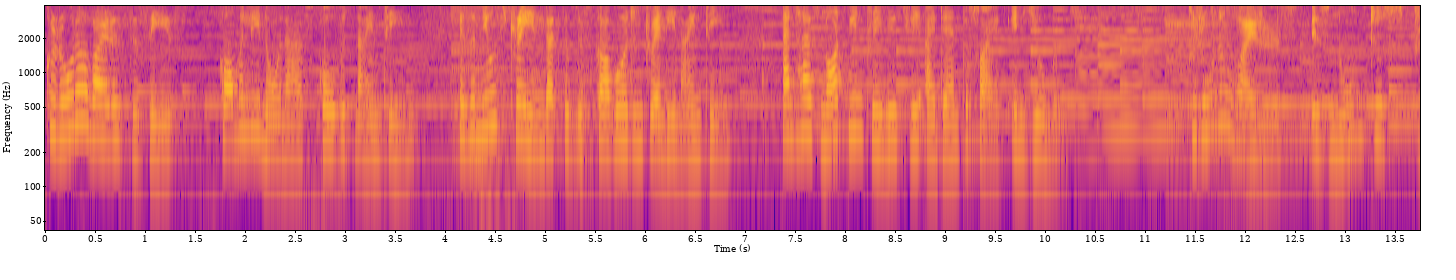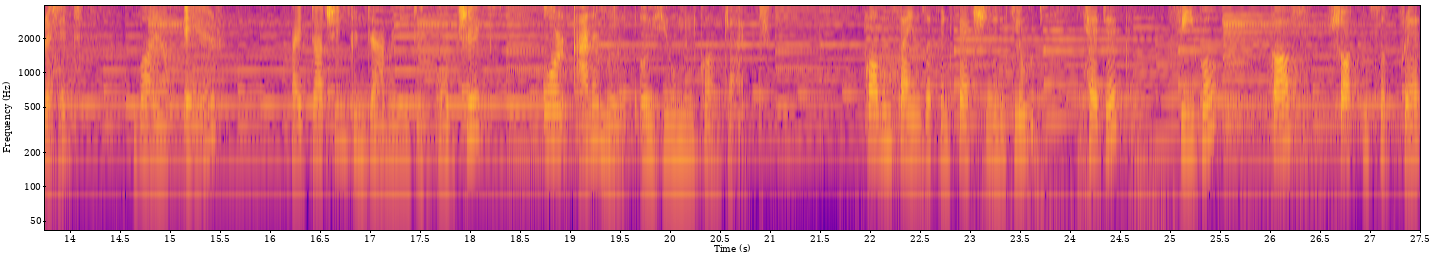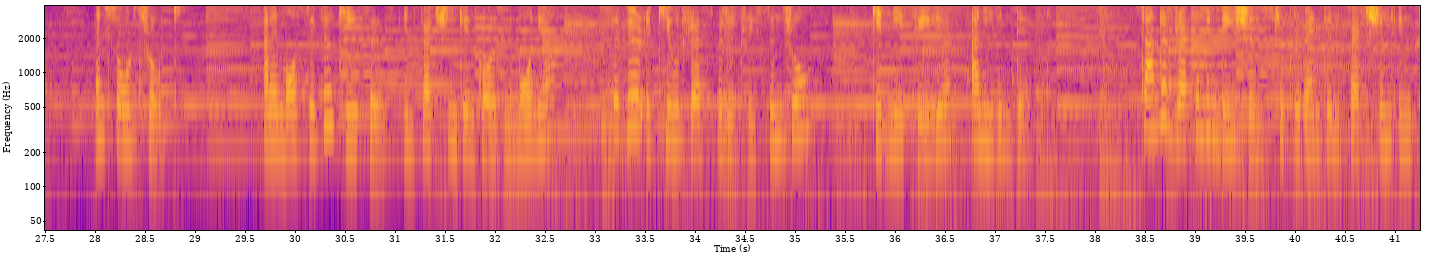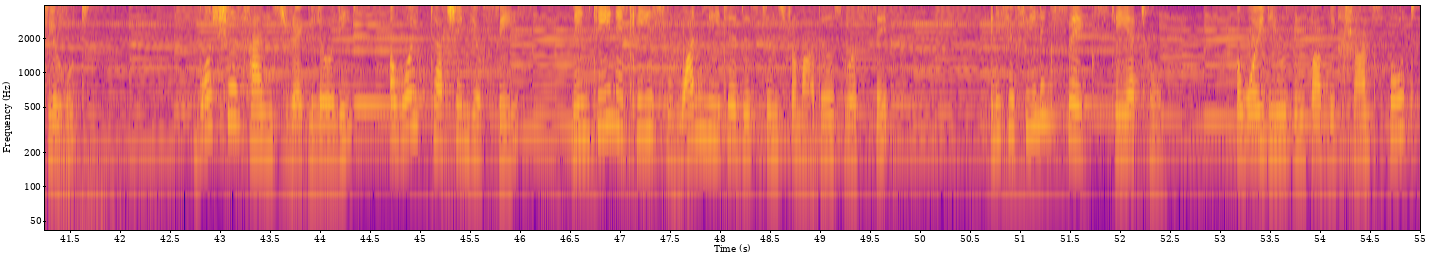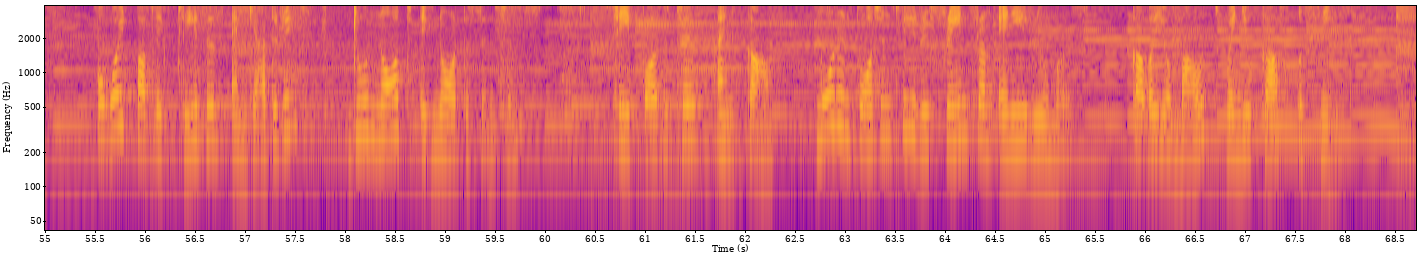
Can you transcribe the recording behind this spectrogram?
Coronavirus disease, commonly known as COVID 19, is a new strain that was discovered in 2019 and has not been previously identified in humans. Coronavirus is known to spread via air, by touching contaminated objects, or animal or human contact. Common signs of infection include headache, fever, cough, shortness of breath, and sore throat. And in more severe cases, infection can cause pneumonia, severe acute respiratory syndrome, kidney failure, and even death. Standard recommendations to prevent infection include wash your hands regularly, avoid touching your face, maintain at least 1 meter distance from others who are sick, and if you're feeling sick, stay at home. Avoid using public transport, avoid public places and gatherings, do not ignore the symptoms. Stay positive and calm. More importantly, refrain from any rumors. Cover your mouth when you cough or sneeze.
